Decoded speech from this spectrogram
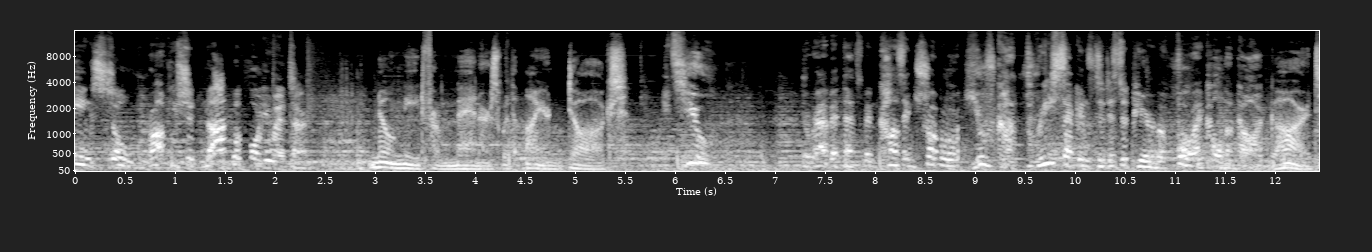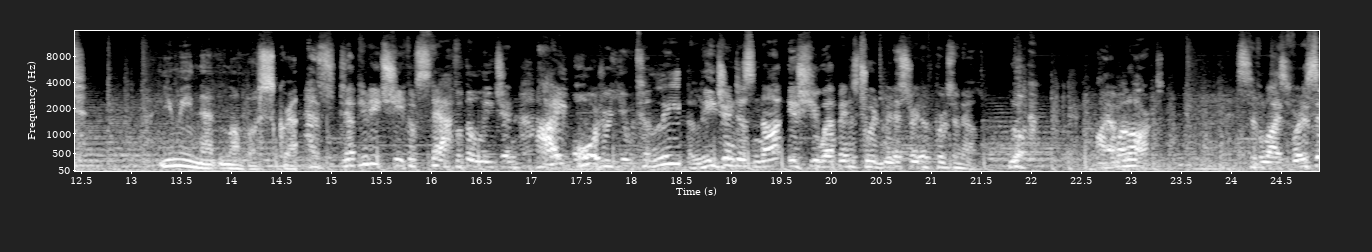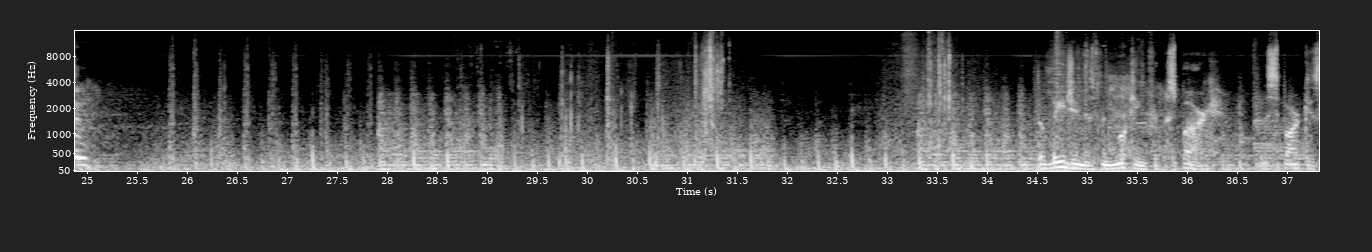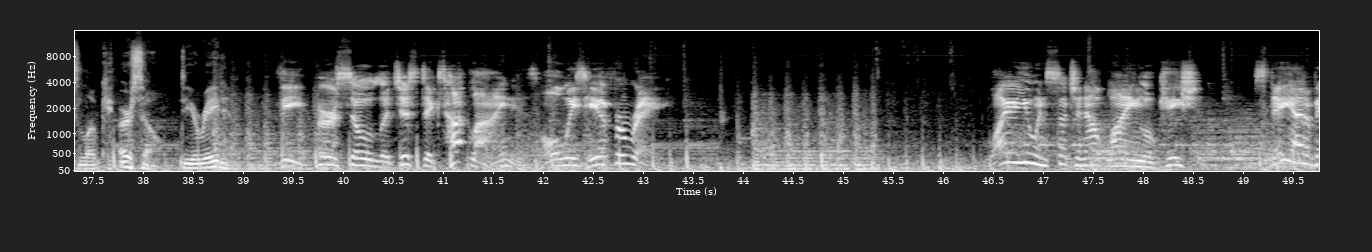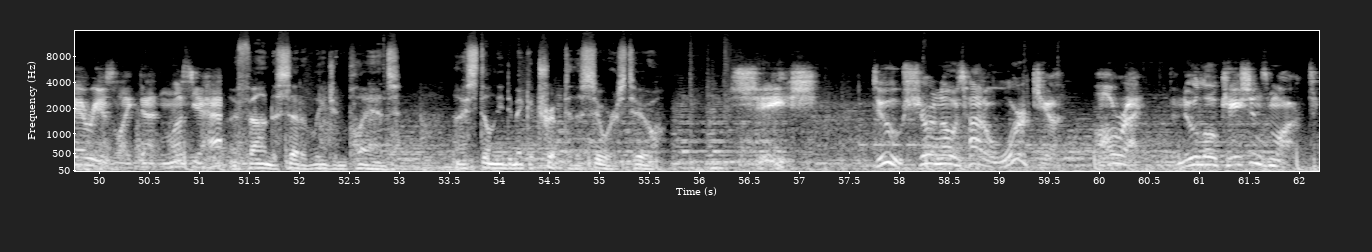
being so rough. You should knock before you enter. No need for manners with iron dogs. It's you. The rabbit that's been causing trouble. You've got three seconds to disappear before I call the guard. Guards? You mean that lump of scrap? As Deputy Chief of Staff of the Legion, I order you to leave. The Legion does not issue weapons to administrative personnel. Look, I am unarmed. Civilized citizen, Legion has been looking for the spark. The spark is located. Urso, do you read? The Urso Logistics Hotline is always here for Ray. Why are you in such an outlying location? Stay out of areas like that unless you have... I found a set of Legion plans. I still need to make a trip to the sewers, too. Sheesh. Dude sure knows how to work you. All right, the new location's marked.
